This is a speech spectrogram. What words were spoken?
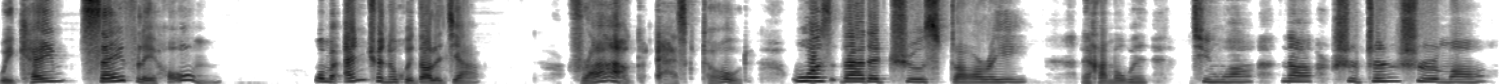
”We came safely home. 我们安全的回到了家。Frog asked Toad, "Was that a true story?" 癞蛤蟆问青蛙：“那是真事吗？”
